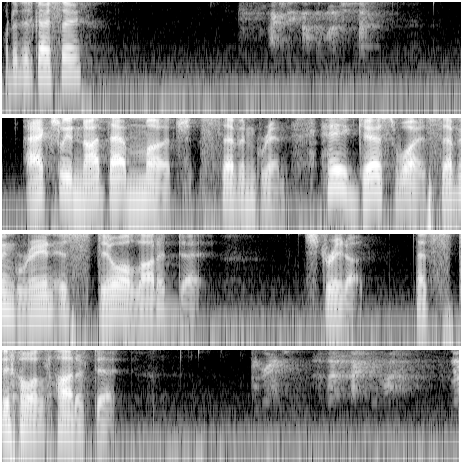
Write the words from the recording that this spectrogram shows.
What did this guy say? Actually, not that much. Seven. Actually, not that much. Seven grand. Hey, guess what? Seven grand is still a lot of debt. Straight up. That's still a lot of debt. Seven grand. Does that affect your life? No.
